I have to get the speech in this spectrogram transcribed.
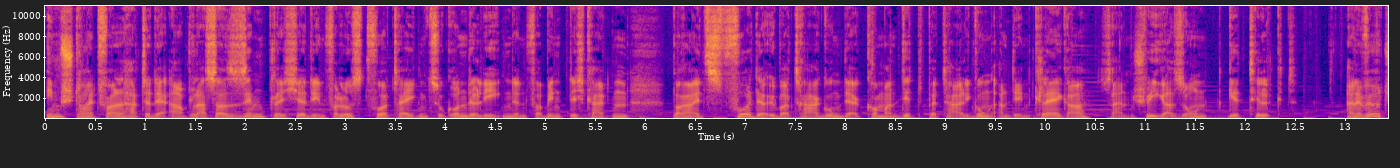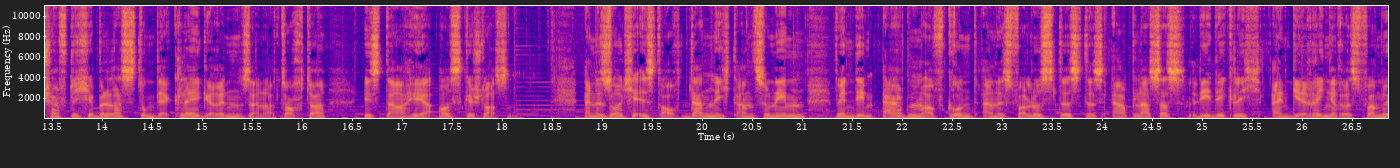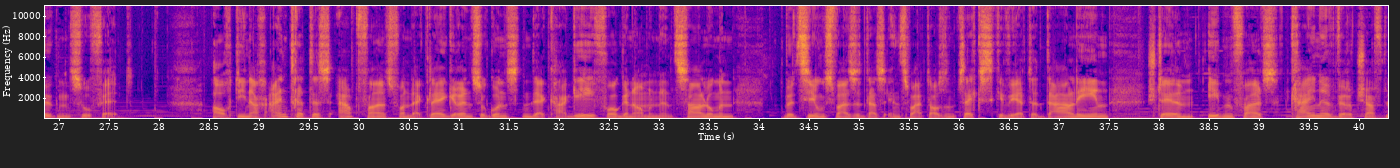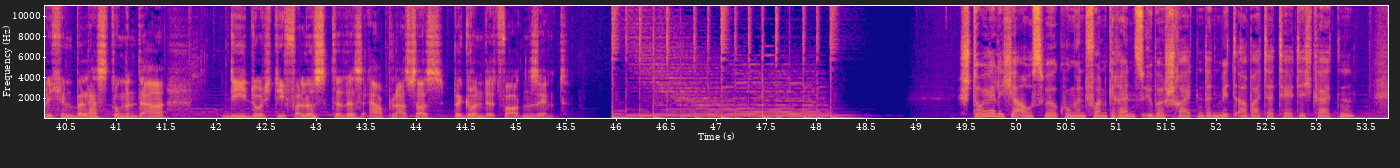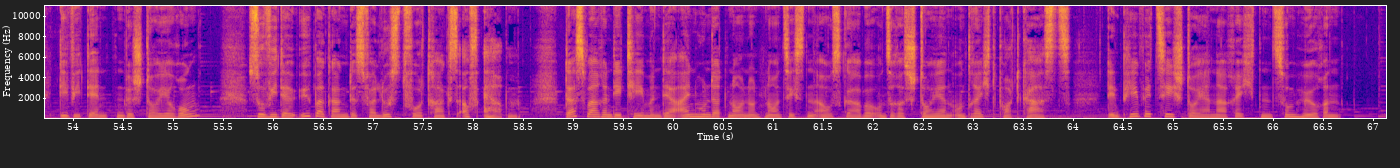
Im Streitfall hatte der Erblasser sämtliche den Verlustvorträgen zugrunde liegenden Verbindlichkeiten bereits vor der Übertragung der Kommanditbeteiligung an den Kläger, seinen Schwiegersohn, getilgt. Eine wirtschaftliche Belastung der Klägerin, seiner Tochter, ist daher ausgeschlossen. Eine solche ist auch dann nicht anzunehmen, wenn dem Erben aufgrund eines Verlustes des Erblassers lediglich ein geringeres Vermögen zufällt. Auch die nach Eintritt des Erbfalls von der Klägerin zugunsten der KG vorgenommenen Zahlungen bzw. das in 2006 gewährte Darlehen stellen ebenfalls keine wirtschaftlichen Belastungen dar, die durch die Verluste des Erblassers begründet worden sind. Steuerliche Auswirkungen von grenzüberschreitenden Mitarbeitertätigkeiten, Dividendenbesteuerung sowie der Übergang des Verlustvortrags auf Erben. Das waren die Themen der 199. Ausgabe unseres Steuern und Recht Podcasts, den PwC Steuernachrichten zum Hören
